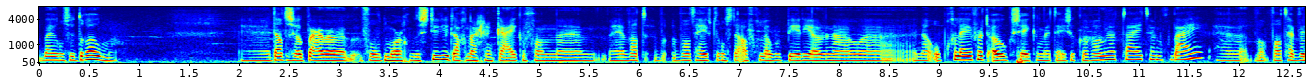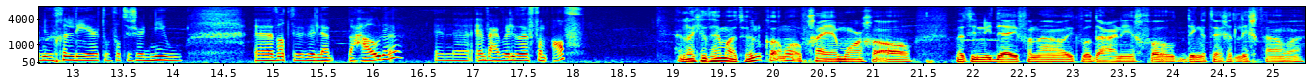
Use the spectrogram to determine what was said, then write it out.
bij onze dromen. Eh, dat is ook waar we bijvoorbeeld morgen op de studiedag naar gaan kijken van eh, hè, wat, wat heeft ons de afgelopen periode nou, eh, nou opgeleverd. Ook zeker met deze coronatijd er nog bij. Eh, wat, wat hebben we nu geleerd of wat is er nieuw wat we willen behouden en, en waar willen we van af. En laat je het helemaal uit hun komen? Of ga je morgen al met een idee van... nou, ik wil daar in ieder geval dingen tegen het licht houden?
